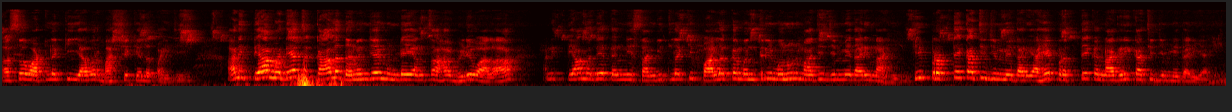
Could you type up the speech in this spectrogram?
असं वाटलं की यावर भाष्य केलं पाहिजे. आणि त्यामध्येच काल धनंजय मुंडे यांचा हा व्हिडिओ आला. आणि त्यामध्ये त्यांनी सांगितलं की पालकमंत्री म्हणून माझी जिम्मेदारी नाही. ही प्रत्येकाची जिम्मेदारी आहे प्रत्येक नागरिकाची जिम्मेदारी आहे.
